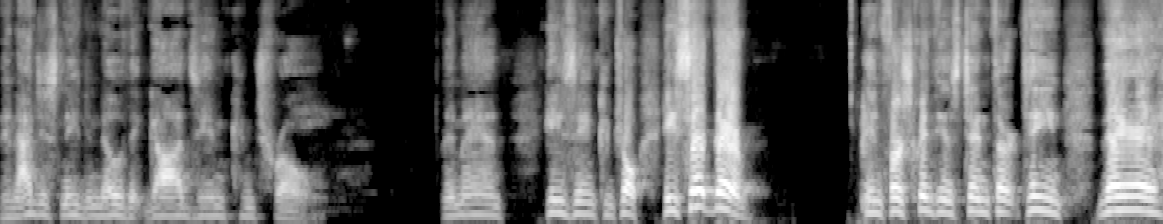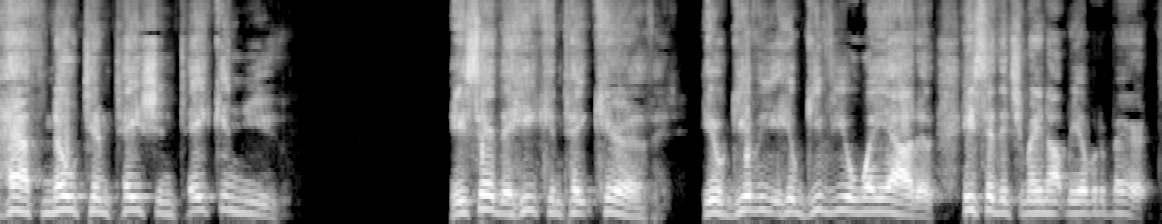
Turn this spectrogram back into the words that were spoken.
And I just need to know that God's in control. Amen. He's in control. He said there in 1 Corinthians 10 13, there hath no temptation taken you. He said that he can take care of it. He'll give you, he'll give you a way out of it. He said that you may not be able to bear it.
